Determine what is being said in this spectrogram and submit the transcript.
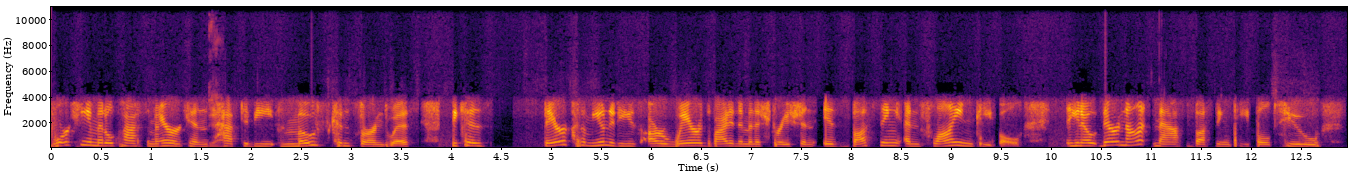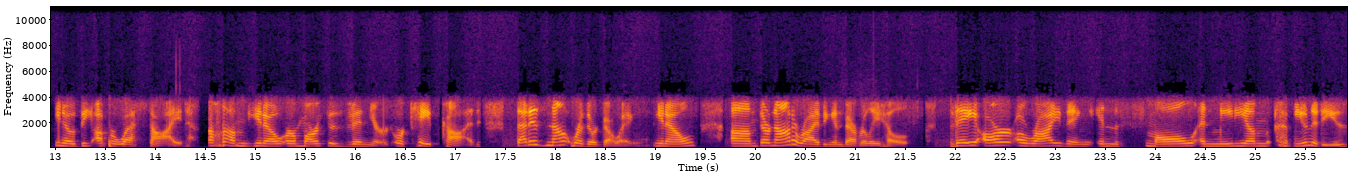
working and middle class Americans yeah. have to be most concerned with because their communities are where the Biden administration is busing and flying people. You know, they're not mass busing people to, you know, the Upper West Side, um, you know, or Martha's Vineyard or Cape Cod. That is not where they're going. You know, um, they're not arriving in Beverly Hills. They are arriving in the small and medium communities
